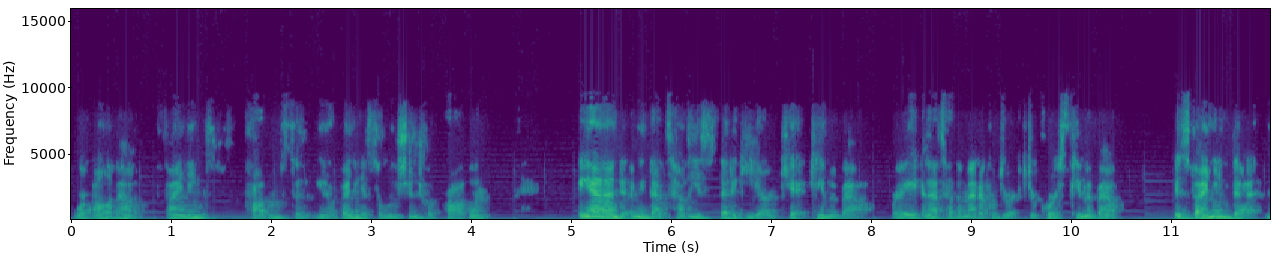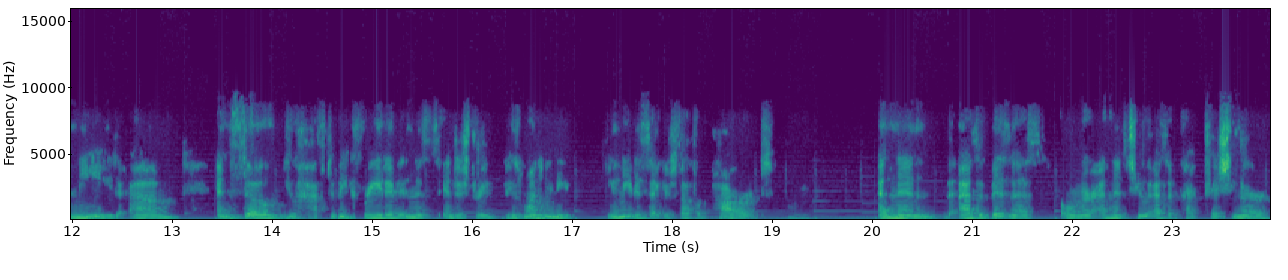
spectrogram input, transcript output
we're all about finding problems to, you know, finding a solution to a problem. And I mean, that's how the aesthetic ER kit came about, right? And that's how the medical director course came about. is finding that need. Um, and so you have to be creative in this industry because one, you need you need to set yourself apart. Mm-hmm. And then as a business owner, and then two, as a practitioner,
